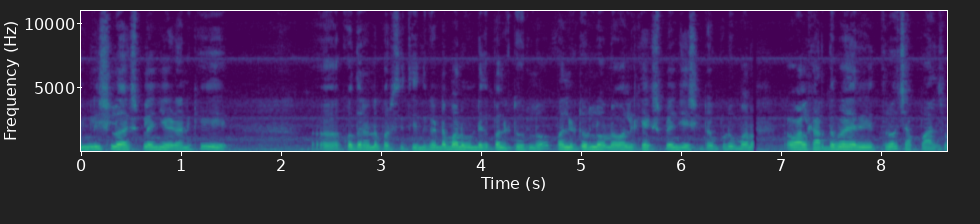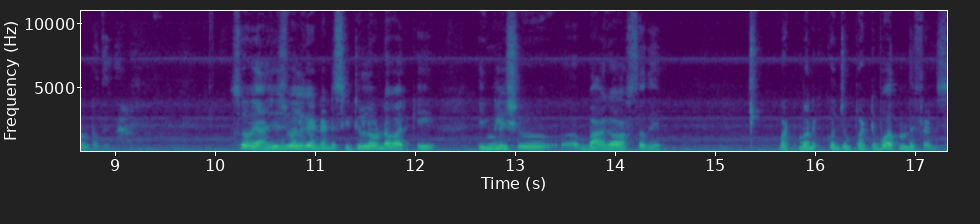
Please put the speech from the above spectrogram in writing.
ఇంగ్లీష్లో ఎక్స్ప్లెయిన్ చేయడానికి కుదరని పరిస్థితి. ఎందుకంటే మనం ఉండేది పల్లెటూరులో. పల్లెటూరులో ఉన్న వాళ్ళకి ఎక్స్ప్లెయిన్ చేసేటప్పుడు మనం వాళ్ళకి అర్థమయ్యే రీతిలో చెప్పాల్సి ఉంటుంది. సో యాజ్ యూజువల్గా ఏంటంటే సిటీలో ఉన్న వారికి ఇంగ్లీషు బాగా వస్తుంది. బట్ మనకి కొంచెం పట్టిపోతుంది ఫ్రెండ్స్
